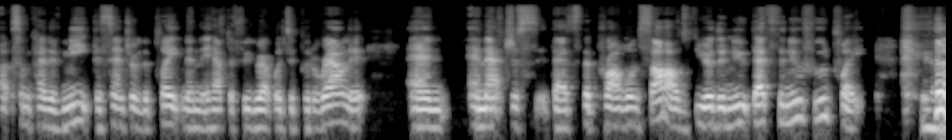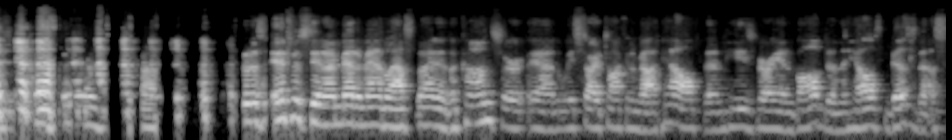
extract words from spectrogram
uh, some kind of meat the center of the plate and then they have to figure out what to put around it and and that just that's the problem solved you're the new that's the new food plate yeah, it was interesting i met a man last night at a concert and we started talking about health and he's very involved in the health business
